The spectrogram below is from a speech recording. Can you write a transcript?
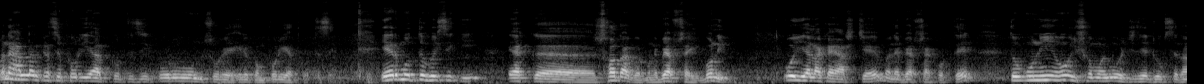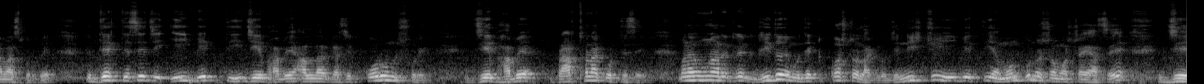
মানে আল্লাহর কাছে ফরিয়াদ করতেছি, করুণ সুরে এরকম ফরিয়াদ করতেছে। এর মধ্যে হয়েছে কি? এক সদাগর মানে ব্যবসায়ী, বণিক। ওই এলাকায় আসছে মানে ব্যবসা করতে। তো উনিও ওই সময় মসজিদে ঢুকছে, নামাজ পড়বে। তো দেখতেছে যে এই ব্যক্তি যেভাবে আল্লাহর কাছে করুণ সুরে, যেভাবে প্রার্থনা করতেছে মানে ওনার একটা হৃদয়ের মধ্যে একটু কষ্ট লাগল যে নিশ্চয়ই এই ব্যক্তি এমন কোনো সমস্যায় আছে যে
